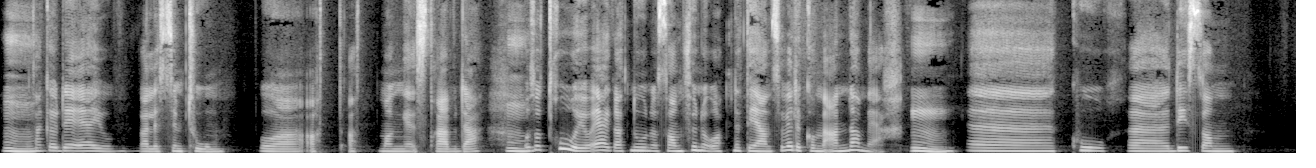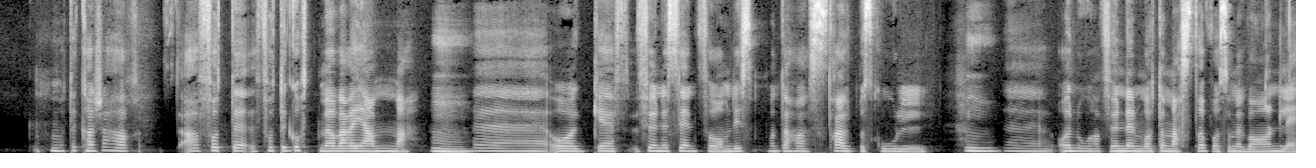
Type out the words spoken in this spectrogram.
jeg tenker jo det er jo vel et symptom på at, at mange strevde. Og så tror jo jeg at nå når samfunnet åpnet igjen, så vil det komme enda mer. Mm. Eh, hvor eh, de som måte kanskje har, har fått, det, fått det godt med å være hjemme, eh, og eh, funnet sin form, de som måtte ha har strevd på skolen, eh, og nå har funnet en måte å mestre på som er vanlig,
